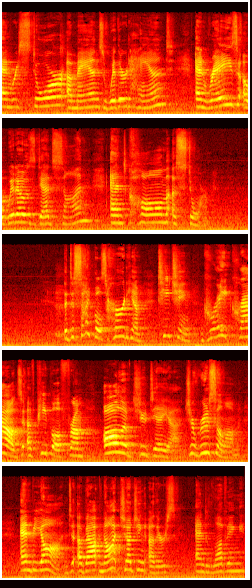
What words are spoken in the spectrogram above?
and restore a man's withered hand, and raise a widow's dead son, and calm a storm. The disciples heard him teaching great crowds of people from all of Judea, Jerusalem, and beyond about not judging others and loving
